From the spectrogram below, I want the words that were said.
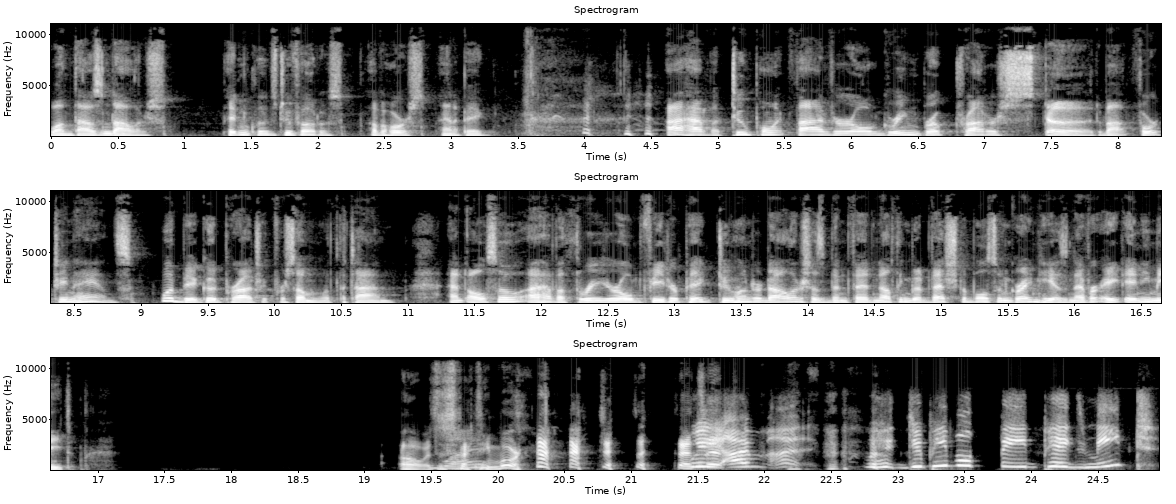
$1,000. It includes two photos of a horse and a pig. I have a 2.5 year old Greenbroke trotter stud, about 14 hands. Would be a good project for someone with the time. And also, I have a three year old feeder pig, $200, has been fed nothing but vegetables and grain. He has never ate any meat. Oh, I was expecting more. That's Wait, it. I'm. Uh, do people feed pigs meat?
